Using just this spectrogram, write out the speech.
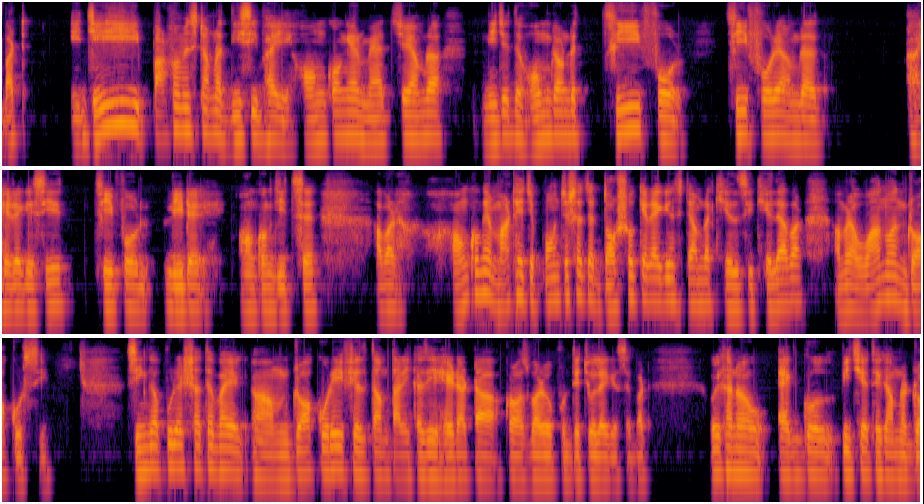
বাট যেই পারফরম্যান্সটা আমরা দিছি ভাই হংকং এর ম্যাচে আমরা নিজেদের হোম গ্রাউন্ডে 3-4 3-4 এ আমরা হেরে গেছি। 3-4 লিডে হংকং জিতছে। আবার হংকং এর মাঠে যে ৫০,০০০ দর্শকের এগেইনস্ট আমরা খেলছি। খেলে আবার আমরা 1-1 ড্র করছি। সিঙ্গাপুরের সাথে ভাই ড্র করেই ফেলতাম। তারই কাজীর হেডারটা ক্রসবারের উপর দিয়ে চলে গেছে। বাট ওইখানেও এক গোল পিছিয়ে থেকে আমরা ড্র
